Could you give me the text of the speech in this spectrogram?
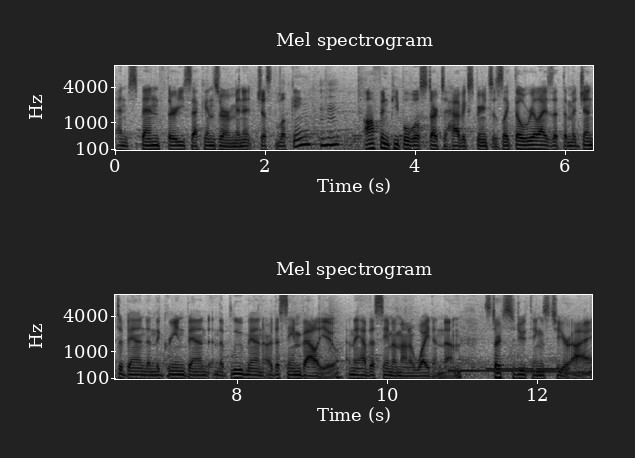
and spend 30 seconds or a minute just looking, mm-hmm. often people will start to have experiences. Like they'll realize that the magenta band and the green band and the blue band are the same value and they have the same amount of white in them. It starts to do things to your eye.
